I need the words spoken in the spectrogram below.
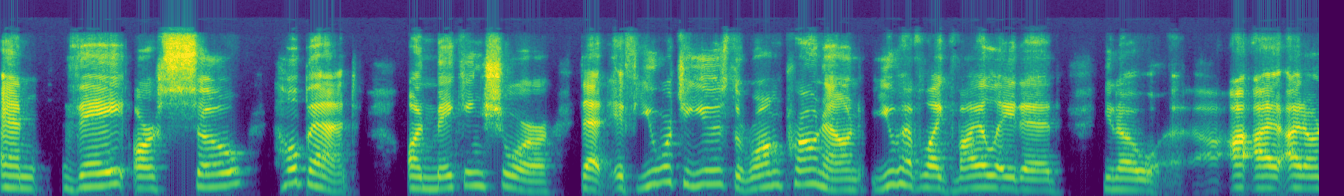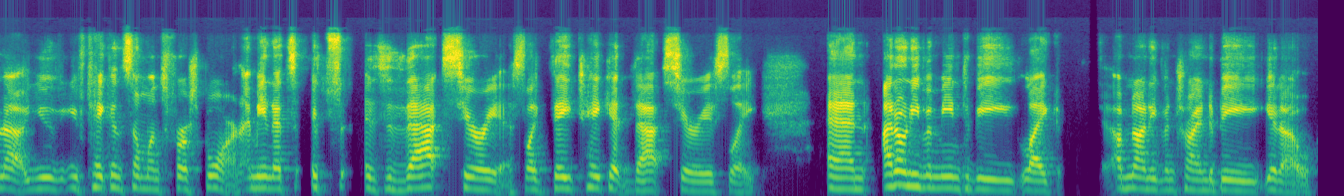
And they are so hell-bent on making sure that if you were to use the wrong pronoun, you have like violated, you know, I, I, I don't know, you've, you've taken someone's firstborn. I mean, it's, it's, it's that serious. Like they take it that seriously. And I don't even mean to be like, I'm not even trying to be, you know,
